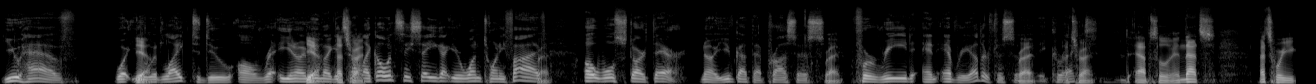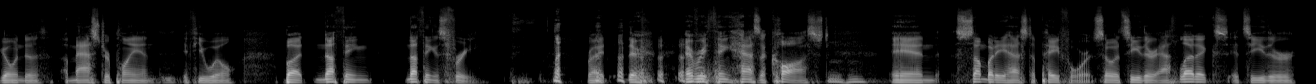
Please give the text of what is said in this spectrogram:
You have what you Yeah. would like to do already. You know what I Yeah, mean? Like it's not right. like oh, once they say you got your 125, Right. Oh, we'll start there. No, you've got that process Right. for Reed and every other facility. Correct. That's right. Absolutely. And that's that's where you go into a master plan, if you will. But nothing nothing is free. right? There everything has a cost Mhm. and somebody has to pay for it. So it's either athletics, it's either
